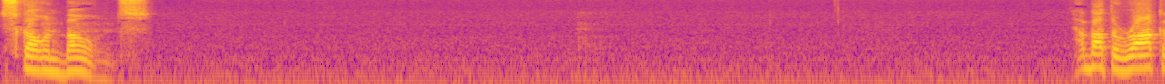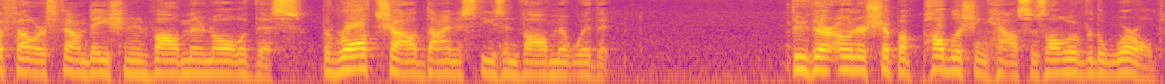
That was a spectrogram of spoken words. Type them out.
Skull and Bones. How about the Rockefellers Foundation involvement in all of this? The Rothschild dynasty's involvement with it? through their ownership of publishing houses all over the world.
